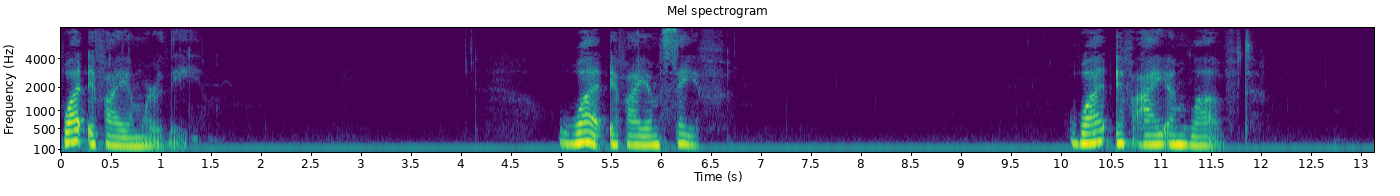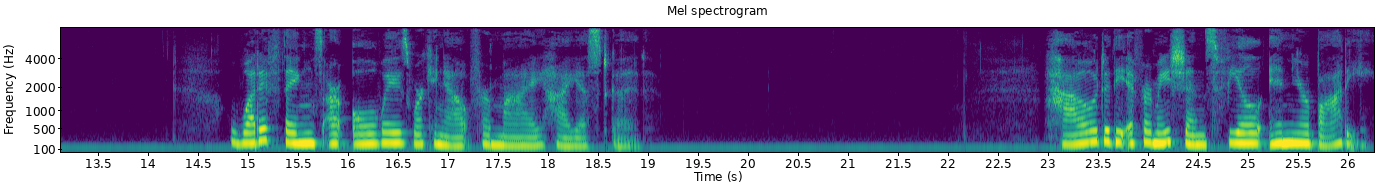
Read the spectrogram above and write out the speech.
what if I am worthy? What if I am safe? What if I am loved? What if things are always working out for my highest good? How do the iffirmations feel in your body?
